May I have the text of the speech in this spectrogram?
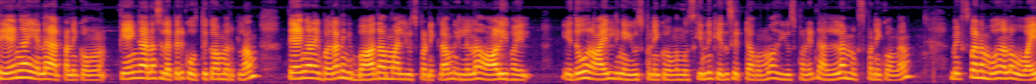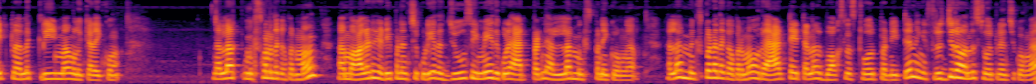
தேங்காய் எண்ணெய் ஆட் பண்ணிக்கோங்க. தேங்காய்னா சில பேருக்கு ஒத்துக்காமல் இருக்கலாம். தேங்காய் பதிலாக நீங்கள் பாதாம் ஆயில் யூஸ் பண்ணிக்கலாம். இல்லைன்னா ஆலிவ் ஆயில். ஏதோ ஒரு ஆயில் நீங்கள் யூஸ் பண்ணிக்கோங்க. உங்கள் ஸ்கின்னுக்கு எது செட் ஆகுமோ அதை யூஸ் பண்ணிவிட்டு நல்லா மிக்ஸ் பண்ணிக்கோங்க. மிக்ஸ் பண்ணும்போது நல்லா ஒயிட் கலரில் க்ரீமாக உங்களுக்கு கிடைக்கும். நல்லா மிக்ஸ் பண்ணதுக்கப்புறமா நம்ம ஆல்ரெடி ரெடி பண்ணி வச்சுக்கூடிய அந்த ஜூஸையுமே இது கூட ஆட் பண்ணி நல்லா மிக்ஸ் பண்ணிக்கோங்க. நல்லா மிக்ஸ் பண்ணதுக்கப்புறமா ஒரு ஆட் டைட்டான ஒரு பாக்ஸில் ஸ்டோர் பண்ணிவிட்டு நீங்கள் ஃப்ரிட்ஜில் வந்து ஸ்டோர் பண்ணி வச்சுக்கோங்க.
